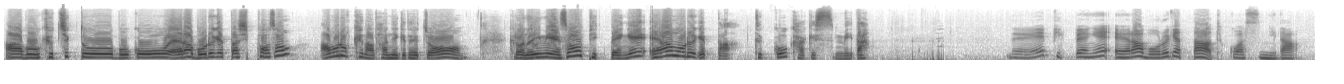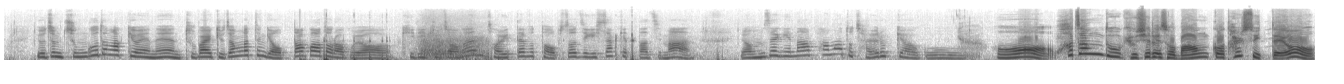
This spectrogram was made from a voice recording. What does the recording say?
아 뭐 교칙도 뭐고 에라 모르겠다 싶어서 아무렇게나 다니게 되죠. 그런 의미에서 빅뱅의 에라 모르겠다 듣고 가겠습니다. 네, 빅뱅의 에라 모르겠다 듣고 왔습니다. 요즘 중고등학교에는 두발 규정 같은 게 없다고 하더라고요. 길이 규정은 저희 때부터 없어지기 시작했다지만 염색이나 파마도 자유롭게 하고 어, 화장도 교실에서 마음껏 할 수 있대요.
